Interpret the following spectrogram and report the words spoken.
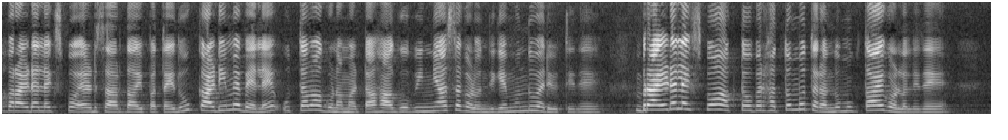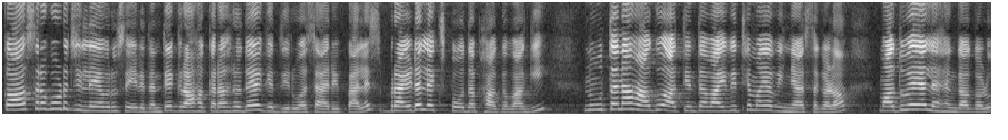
ಬ್ರೈಡಲ್ ಎಕ್ಸ್ಪೋ ಎರಡು ಸಾವಿರದ ಇಪ್ಪತ್ತೈದು ಕಡಿಮೆ ಬೆಲೆ, ಉತ್ತಮ ಗುಣಮಟ್ಟ ಹಾಗೂ ವಿನ್ಯಾಸಗಳೊಂದಿಗೆ ಮುಂದುವರಿಯುತ್ತಿದೆ. ಬ್ರೈಡಲ್ ಎಕ್ಸ್ಪೋ ಅಕ್ಟೋಬರ್ ಹತ್ತೊಂಬತ್ತರಂದು ಮುಕ್ತಾಯಗೊಳ್ಳಲಿದೆ. ಕಾಸರಗೋಡು ಜಿಲ್ಲೆಯವರು ಸೇರಿದಂತೆ ಗ್ರಾಹಕರ ಹೃದಯ ಗೆದ್ದಿರುವ ಸ್ಯಾರಿ ಪ್ಯಾಲೇಸ್ ಬ್ರೈಡಲ್ ಎಕ್ಸ್ಪೋದ ಭಾಗವಾಗಿ ನೂತನ ಹಾಗೂ ಅತ್ಯಂತ ವೈವಿಧ್ಯಮಯ ವಿನ್ಯಾಸಗಳ ಮದುವೆಯ ಲೆಹೆಂಗಾಗಳು,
